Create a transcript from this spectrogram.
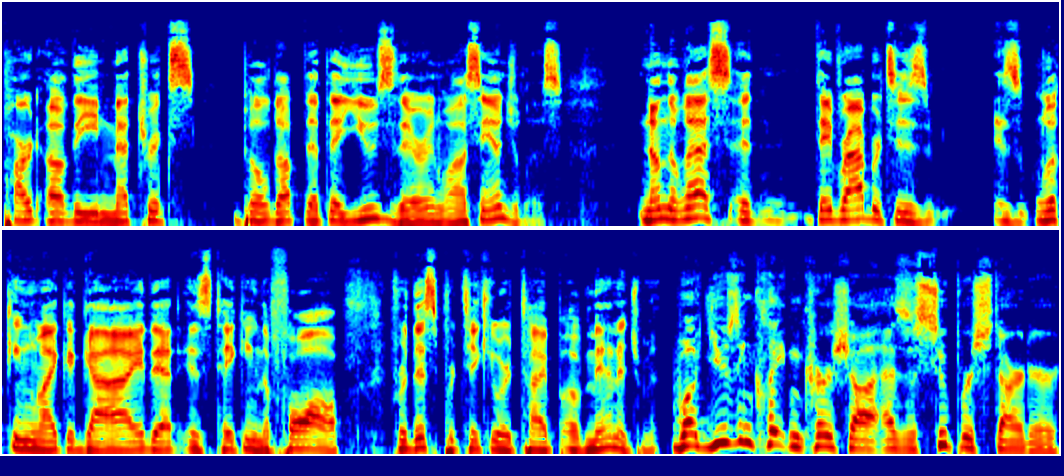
part of the metrics buildup that they used there in Los Angeles. Nonetheless, uh, Dave Roberts is is looking like a guy that is taking the fall for this particular type of management. Well, using Clayton Kershaw as a super starter,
